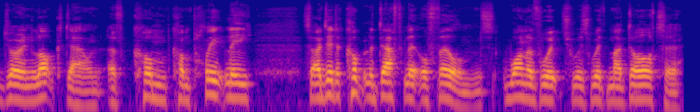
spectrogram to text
during lockdown have come completely. So I did a couple of daft little films, one of which was with my daughter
